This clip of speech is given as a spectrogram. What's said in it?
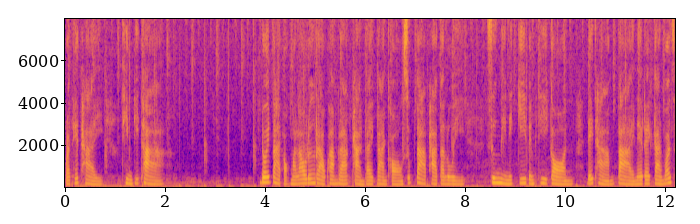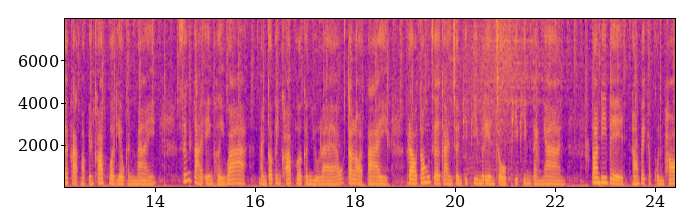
ประเทศไทย ทิมพิธา โดยต่ายออกมาเล่าเรื่องราวความรักผ่านรายการของซุปตาพาตะลุย ซึ่งมีนิกกี้เป็นพิธีกร ได้ถามต่ายในรายการว่าจะกลับมาเป็นครอบครัวเดียวกันไหม ซึ่งต่ายเองเผยว่ามันก็เป็นครอบครัวกันอยู่แล้ว ตลอดไป เราต้องเจอกันจนพี่พิมพ์เรียนจบพี่พิมพ์แต่งงาน ตอนดีเบตน้องไปกับคุณพ่อ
